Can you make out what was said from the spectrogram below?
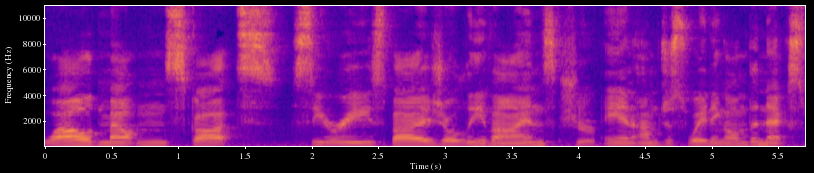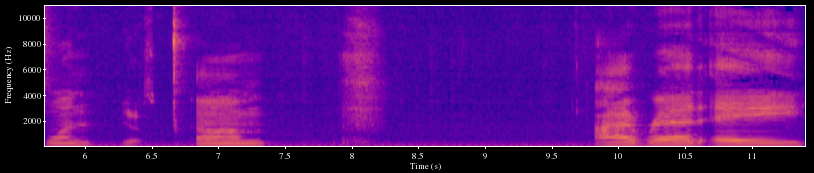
Wild Mountain Scots series by Jolie Vines, Sure. and I'm just waiting on the next one. Yes. Um. I read a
